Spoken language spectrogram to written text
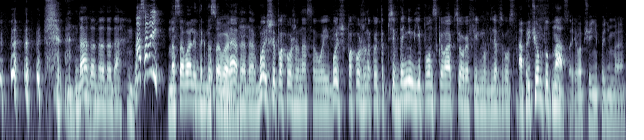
Да, да, да, да, да. Way! Насовали так насовали. Да, да, да. Больше похоже на Way. Больше похоже на какой-то псевдоним японского актера фильмов для взрослых. А при чем тут НАСА? Я вообще не понимаю.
